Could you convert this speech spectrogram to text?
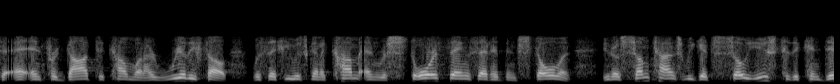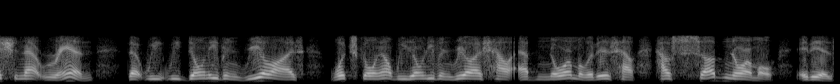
to, and for God to come. What I really felt was that He was going to come and restore things that had been stolen. You know, sometimes we get so used to the condition that we're in that we, we don't even realize what's going on. We don't even realize how abnormal it is, how, how subnormal it is.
